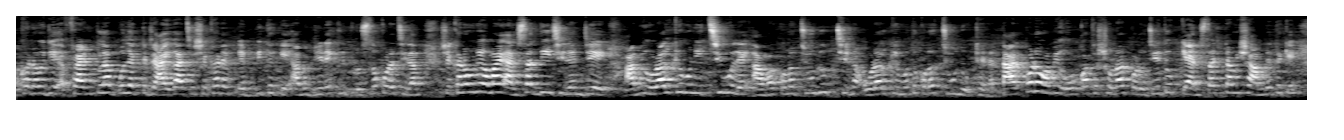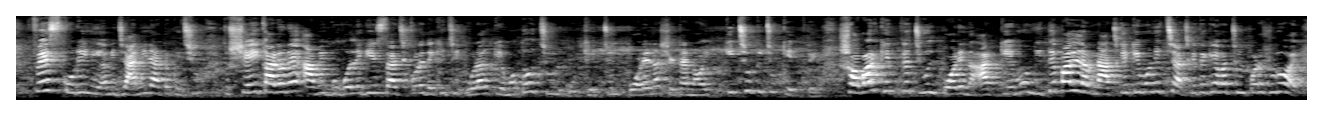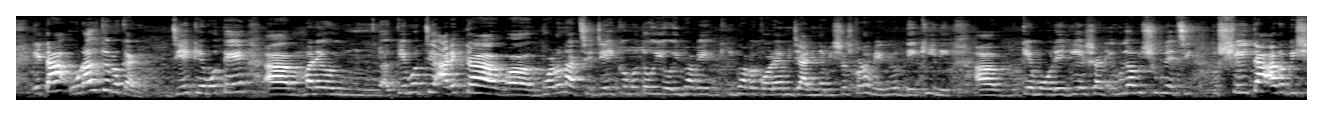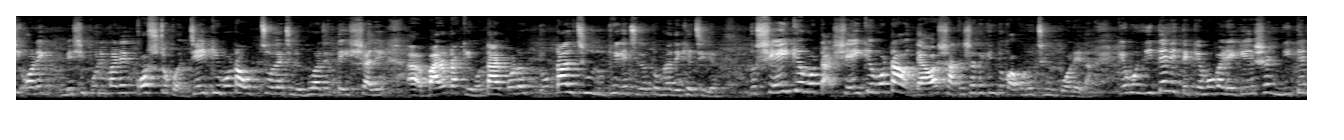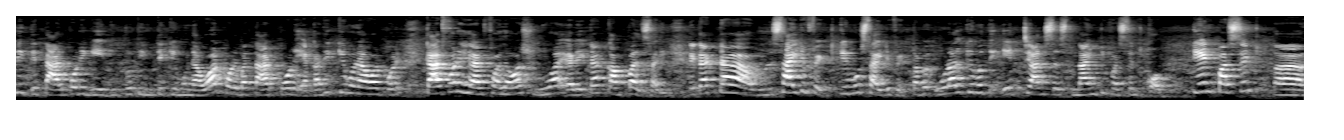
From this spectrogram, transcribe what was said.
ওখানে ওই যে ফ্যান ক্লাব বলে একটা জায়গা আছে, সেখানে এফবি থেকে আমি ডিরেক্টলি প্রশ্ন করেছিলাম। সেখানে উনি আমায় অ্যান্সার দিয়েছিলেন যে, আমি ওরাল কেমো নিচ্ছি বলে আমার কোনো চুল উঠছে না ওরাল কেমোতে কোনো চুল ওঠে না। তারপরেও আমি ওর কথা শোনার পরেও যেহেতু ক্যান্সারটা আমি সামনে থেকে ফেস করিনি, আমি জানি না এত কিছু, তো সেই কারণে আমি গুগলে গিয়ে সার্চ করে দেখেছি ওরাল কেমোতেও চুল ওঠে। চুল পড়ে না, সেটা নয়, কিছু কিছু ক্ষেত্রে। সবার ক্ষেত্রে চুল পড়ে না, আর কেমো নিতে পারলাম না, আজকে কেমো নিচ্ছে, আজকে থেকে আমার চুল পড়া শুরু হয়। এটা ওরাল কেমো কেন? যে কেমোতে মানে কেমোর যে আরেকটা ধরন আছে, যেই কেমোতে ওই, ওইভাবে কীভাবে করে আমি জানি না, বিশ্বাস করে, আমি এগুলো দেখিনি। কেমো, রেডিয়েশন, এগুলো আমি শুনেছি। তো সেইটা আরও বেশি, অনেক বেশি পরিমাণে কষ্টকর। যেই কেমোটা চলেছিল দু হাজার তেইশ সালে বারোটা কেমো, তারপরেও টোটাল চুল উঠে গেছিল, তোমরা দেখেছিলে। তো সেই কেমোটা, সেই কেমোটা দেওয়ার সাথে সাথে কিন্তু কখনো চুল পড়ে না। কেমো নিতে নিতে, কেমো বা রেডিয়েশন নিতে নিতে তারপরে গিয়ে দুটো তিনটে কেমো নেওয়ার পরে বা তারপরে একাধিক কেমো নেওয়ার পরে তারপরে হেয়ার ফল হওয়া শুরু হয় আর এটা কম্পালসারি এটা একটা সাইড এফেক্ট কেমোর সাইড এফেক্ট তবে ওরাল কেমোতে এর চান্সেস নাইনটি পার্সেন্ট কম। টেন পার্সেন্ট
